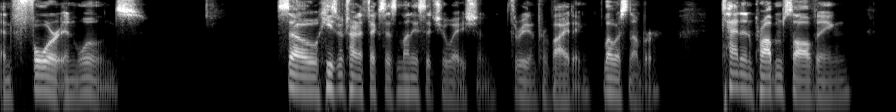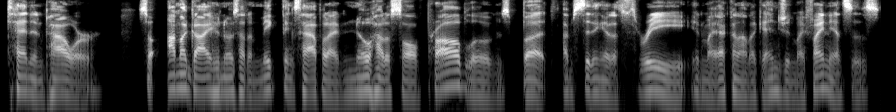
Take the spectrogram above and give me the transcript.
and four in wounds. So he's been trying to fix his money situation, three in providing, lowest number, 10 in problem solving, 10 in power. So I'm a guy who knows how to make things happen. I know how to solve problems, but I'm sitting at a three in my economic engine, my finances.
